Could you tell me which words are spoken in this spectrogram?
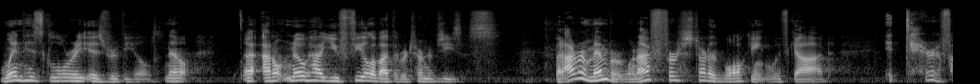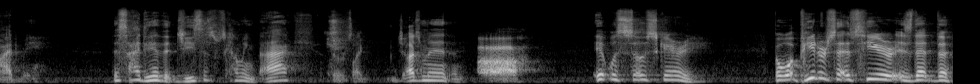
when his glory is revealed. Now, I don't know how you feel about the return of Jesus, but I remember when I first started walking with God, it terrified me. This idea that Jesus was coming back, there was like judgment, and oh, it was so scary. But what Peter says here is that the,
